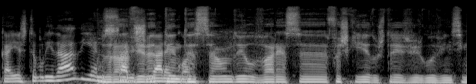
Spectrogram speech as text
Cai a estabilidade e é Poderá necessário chegar a tentação de elevar essa fasquia dos 3,25%.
